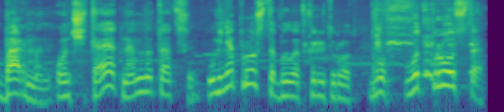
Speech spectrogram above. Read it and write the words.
бармен, он читает нам нотацию. У меня просто был открыт рот. Вов, вот просто.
